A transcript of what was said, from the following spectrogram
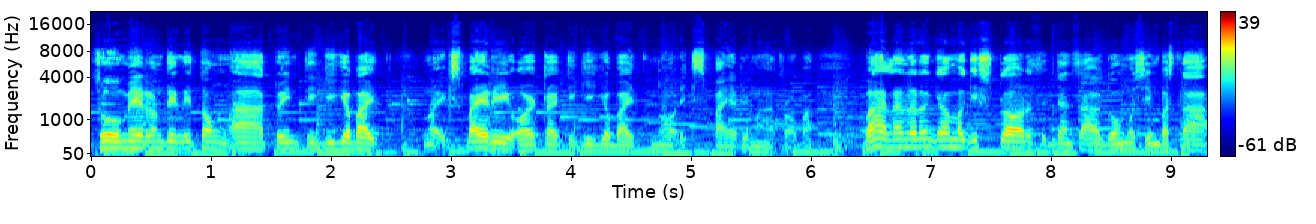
So meron din itong ah, 20 gigabyte no expiry or 30 gigabyte no expiry mga tropa. Bahala na rin kayo mag-explore dyan sa Gomo SIM basta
